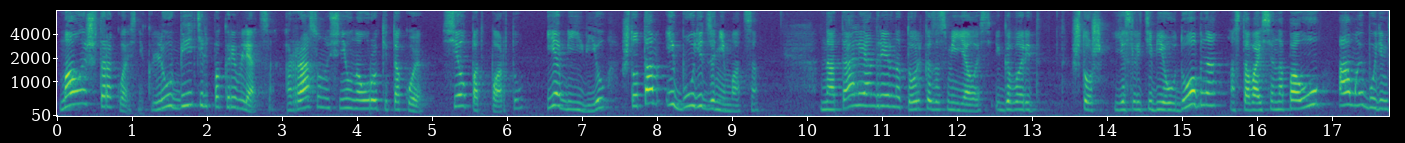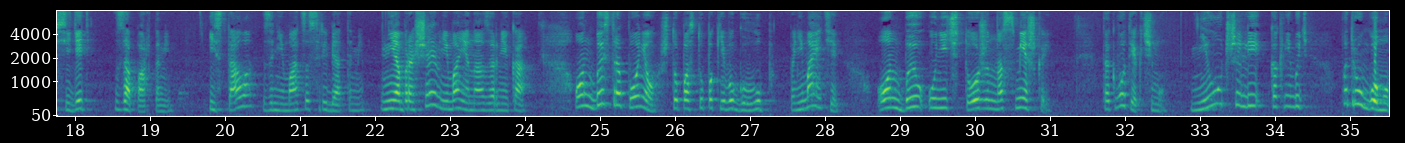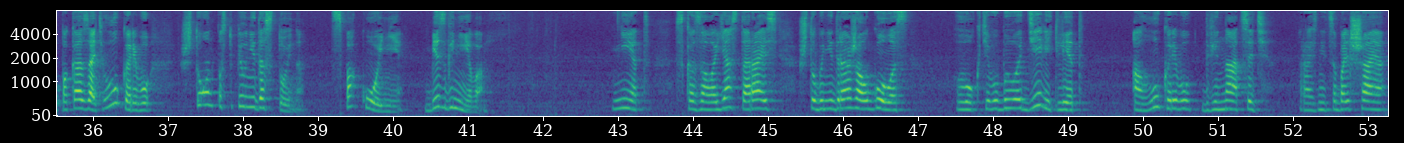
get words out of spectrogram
Малыш второклассник, любитель покривляться. Раз он учинил на уроке такое, сел под парту и объявил, что там и будет заниматься. Наталья Андреевна только засмеялась и говорит – что ж, если тебе удобно, оставайся на полу, а мы будем сидеть за партами. И стала заниматься с ребятами, не обращая внимания на озорника. Он быстро понял, что поступок его глуп, понимаете? Он был уничтожен насмешкой. Так вот я к чему. Не лучше ли как-нибудь по-другому показать Лукареву, что он поступил недостойно, спокойнее, без гнева? «Нет», – сказала я, стараясь, чтобы не дрожал голос. Локтеву было девять лет, а Лукареву двенадцать. Разница большая.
